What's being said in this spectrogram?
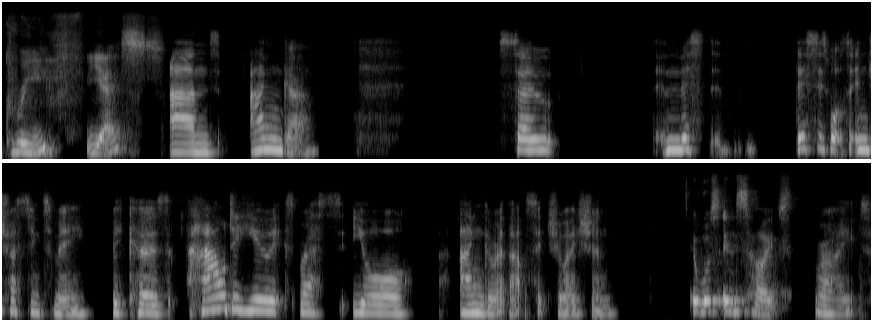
grief, yes, and anger. So, this this is what's interesting to me because how do you express your anger at that situation? It was inside. Right.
